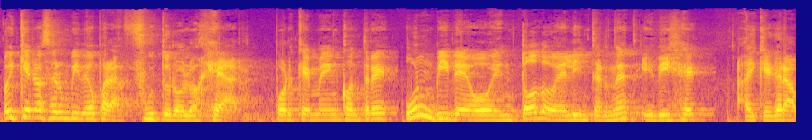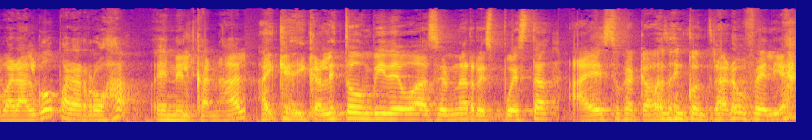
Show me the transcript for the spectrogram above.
Hoy quiero hacer un video para futurologear porque me encontré un video en todo el Internet y dije hay que grabar algo para Roja en el canal. Hay que dedicarle todo un video a hacer una respuesta a esto que acabas de encontrar, Ofelia.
